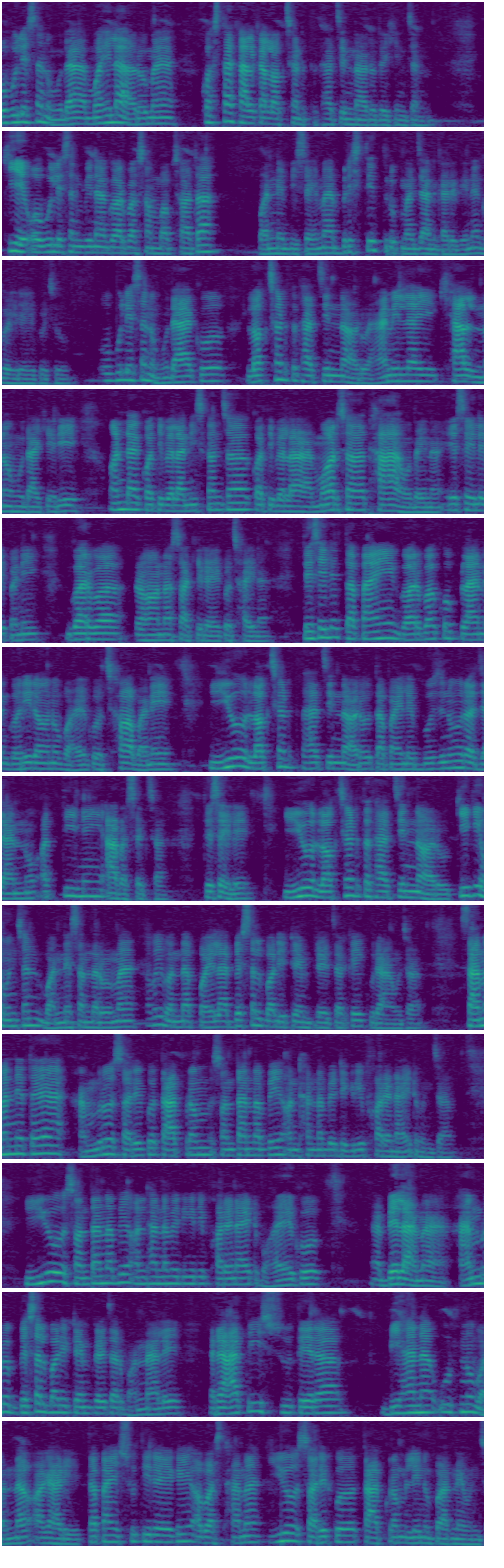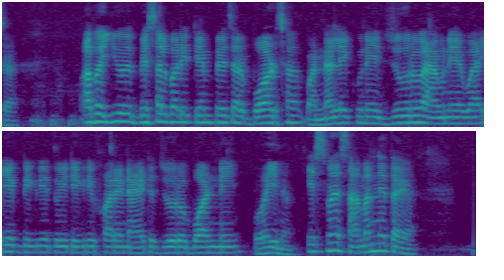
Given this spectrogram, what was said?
Ovulation हुँदा महिलाहरूमा कस्ता खालका लक्षण तथा चिन्हहरू देखिन्छन्? के ओभुलेसन बिना गर्भ सम्भव छ त? भन्ने विषयमा विस्तृत रूपमा जानकारी दिन गइरहेको छु। ओभुलेसन हुँदाको लक्षण तथा चिन्हहरू हामीलाई ख्याल नहुँदाखेरि अन्डा कति बेला निस्कन्छ कति बेला मर्छ थाहा हुँदैन। यसैले पनि गर्भ रहन सकिरहेको छैन। त्यसैले तपाईँ गर्भको प्लान गरिरहनु भएको छ भने यो लक्षण तथा चिन्हहरू तपाईँले बुझ्नु र जान्नु अति नै आवश्यक छ। त्यसैले यो लक्षण तथा चिन्हहरू के के हुन्छन् भन्ने सन्दर्भमा सबैभन्दा पहिला बेसल बडी टेम्परेचरकै कुरा आउँछ। सामान्यतया हाम्रो शरीरको तापक्रम सन्तानब्बे अन्ठानब्बे डिग्री फरेनहाइट हुन्छ। यो सन्तानब्बे अन्ठानब्बे डिग्री फरेनहाइट भएको बेलामा हाम्रो बेसल बडी टेम्परेचर भन्नाले राति सुतेर बिहान उठ्नुभन्दा अगाडि तपाईँ सुतिरहेकै अवस्थामा यो शरीरको तापक्रम लिनुपर्ने हुन्छ। अब यो बेसल बडी टेम्परेचर बढ्छ भन्नाले कुनै ज्वरो आउने वा एक डिग्री दुई डिग्री फरेनहाइट ज्वरो बढ्ने होइन। यसमा सामान्यतया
